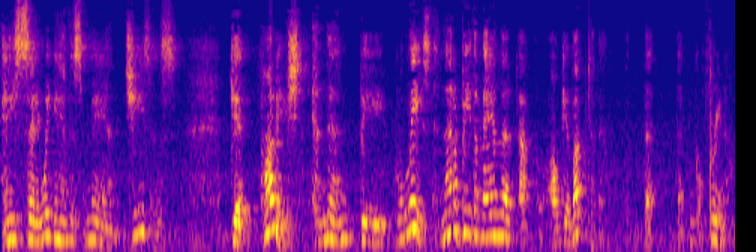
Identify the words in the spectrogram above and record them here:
And he's saying we can have this man, Jesus, get punished and then be released. And that'll be the man that uh, I'll give up to them, that, that can go free now.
